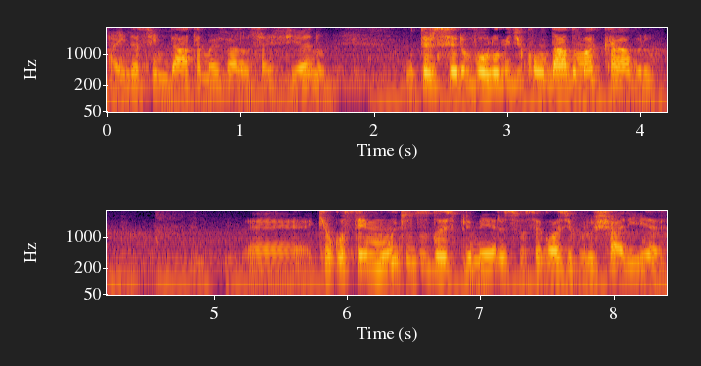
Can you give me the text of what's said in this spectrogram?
ainda sem data, mas vai lançar esse ano, o terceiro volume de Condado Macabro. É, que eu gostei muito dos dois primeiros. Se você gosta de bruxaria,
